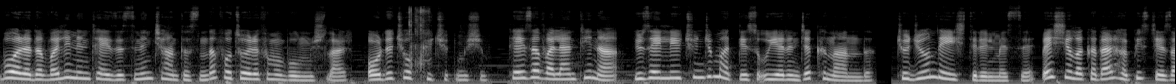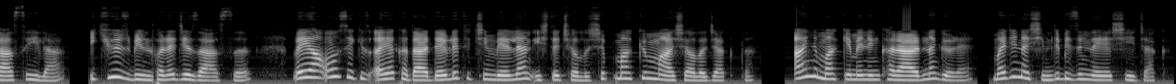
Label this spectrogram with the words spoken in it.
Bu arada Vali'nin teyzesinin çantasında fotoğrafımı bulmuşlar. Orada çok küçükmüşüm. Teyze Valentina 153. maddesi uyarınca kınandı. Çocuğun değiştirilmesi, 5 yıla kadar hapis cezasıyla 200 bin para cezası veya 18 aya kadar devlet için verilen işte çalışıp mahkum maaşı alacaktı. Aynı mahkemenin kararına göre Marina şimdi bizimle yaşayacak.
